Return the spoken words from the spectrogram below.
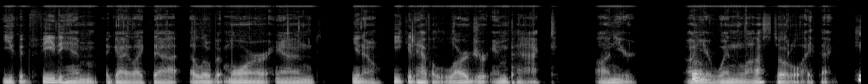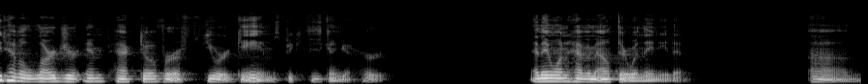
you could feed him a guy like that a little bit more, and you know he could have a larger impact on your on well, your win loss total. I think he'd have a larger impact over a fewer games because he's going to get hurt, and they want to have him out there when they need him. Um,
